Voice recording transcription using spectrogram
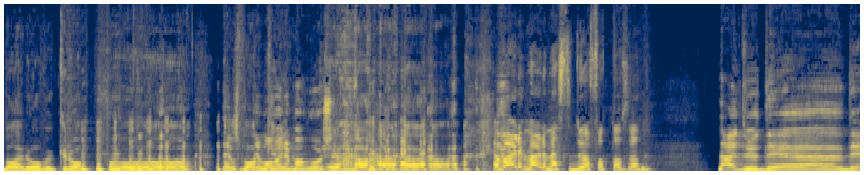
bar overkropp. Og, det, det, må være mange år siden. ja, hva, er det, hva er det meste du har fått av Sven? Nei, du, det, det,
